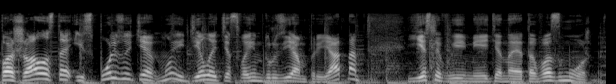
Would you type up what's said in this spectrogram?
пожалуйста, используйте, ну и делайте своим друзьям приятно, если вы имеете на это возможность.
